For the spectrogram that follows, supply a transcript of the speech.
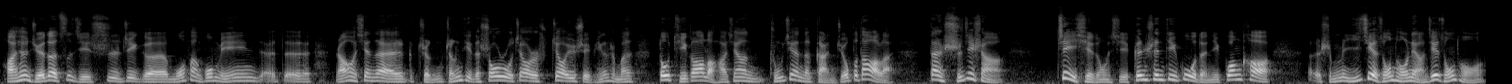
好像觉得自己是这个模范公民，呃呃，然后现在整整体的收入、教育教育水平什么都提高了，好像逐渐的感觉不到了。但实际上这些东西根深蒂固的，你光靠呃什么一届总统、两届总统，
